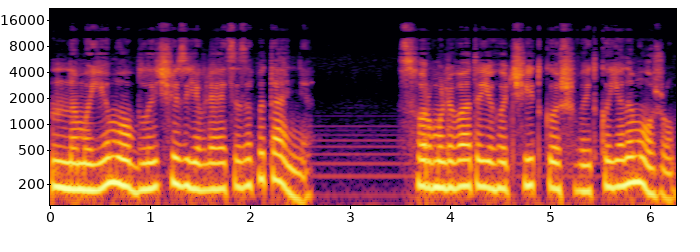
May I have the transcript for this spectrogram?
На моєму обличчі з'являється запитання. Сформулювати його чітко і швидко я не можу.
